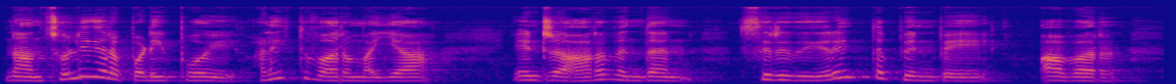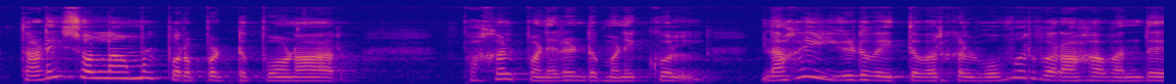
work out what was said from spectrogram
நான் சொல்லுகிறபடி போய் அழைத்து வரும் ஐயா என்று அரவிந்தன் சிறிது இறைந்த பின்பே அவர் தடை சொல்லாமல் புறப்பட்டு போனார். பகல் பன்னிரண்டு மணிக்குள் நகை ஈடு வைத்தவர்கள் ஒவ்வொருவராக வந்து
